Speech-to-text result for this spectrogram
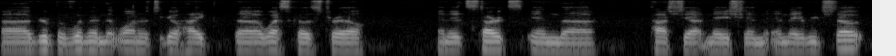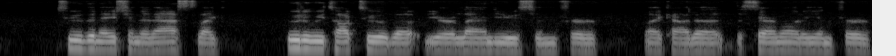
a group of women that wanted to go hike the West Coast Trail and it starts in the Pacheedaht Nation, and they reached out to the nation and asked like, who do we talk to about your land use and for like how to the ceremony and for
